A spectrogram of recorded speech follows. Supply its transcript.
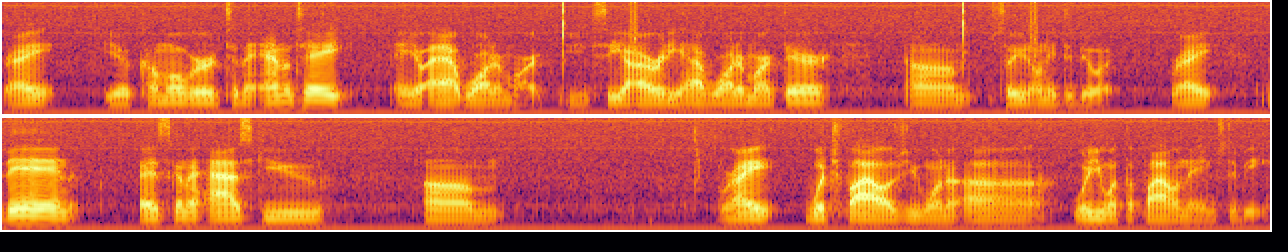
right? You'll come over to the annotate and you'll add watermark. You see I already have watermark there, um, so you don't need to do it, right? Then it's going to ask you, um, right, which files you want to, uh, what do you want the file names to be,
